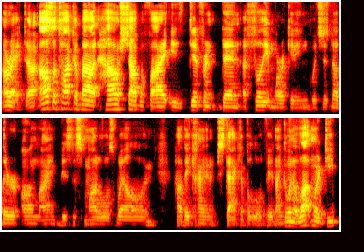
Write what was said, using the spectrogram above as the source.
All right. Uh, I also talk about how Shopify is different than affiliate marketing, which is another online business model as well, and how they kind of stack up a little bit. And I go into a lot more deep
